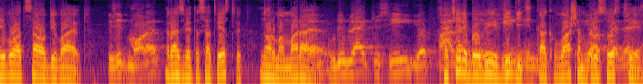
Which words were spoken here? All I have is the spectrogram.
его отца убивают. Разве это соответствует нормам морали? Хотели бы вы видеть, как в вашем присутствии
